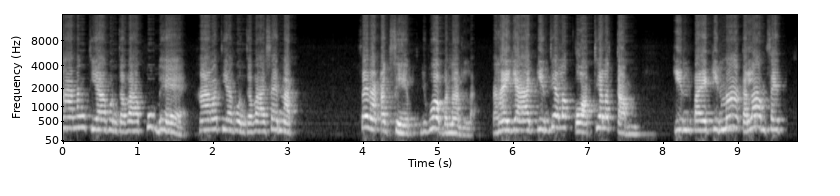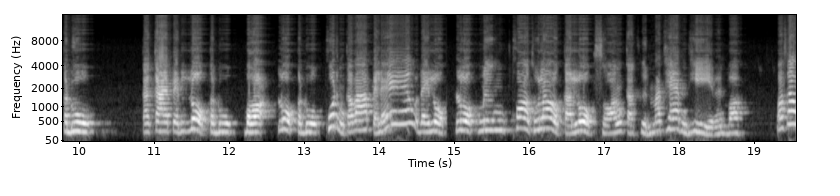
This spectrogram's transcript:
ห้านังเทียเพิ่นก็ว่าผู้แพ้ห้านังเทียเพิ่นก็ว่าไส้หนัดไส้หนัดอักเสบอยู่พอปานนั้นล่ะให้ยากินเที่ยละกอบเที่ยละกำกินไปกินมากก็ล่ามใส่กระดูก ก็กลายเป็นโรคกระดูกเบาะโรคกระดูกพุ่นก็ว่าไปแล้วได้โรคโรคหนึ่งพ่อทุเล่ากับโรคสองก็ขึ้นมาแทนที่แม่นบ่บ่เศร้า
